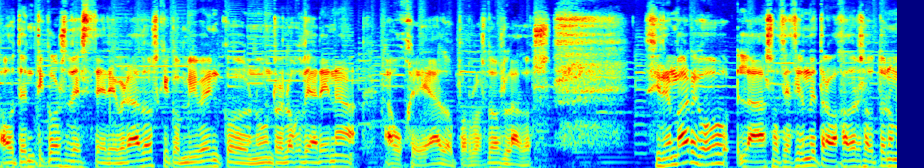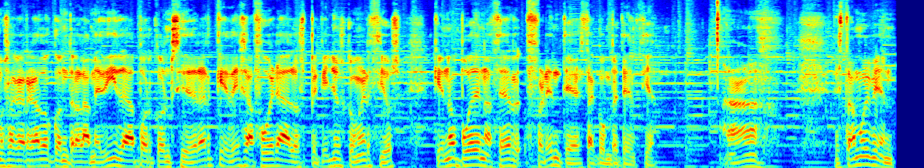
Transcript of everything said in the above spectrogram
auténticos descerebrados que conviven con un reloj de arena agujereado por los dos lados. Sin embargo, la Asociación de Trabajadores Autónomos ha cargado contra la medida por considerar que deja fuera a los pequeños comercios que no pueden hacer frente a esta competencia. Ah, está muy bien.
